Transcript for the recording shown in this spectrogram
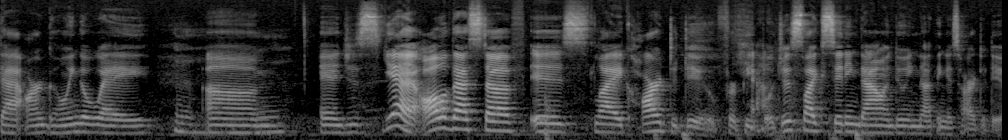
that aren't going away um, and just yeah all of that stuff is like hard to do for people just like sitting down and doing nothing is hard to do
